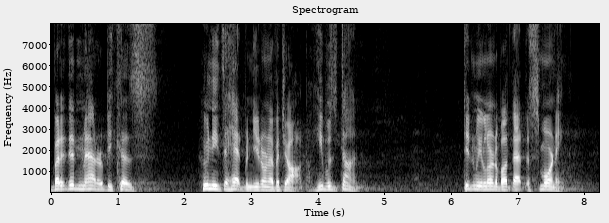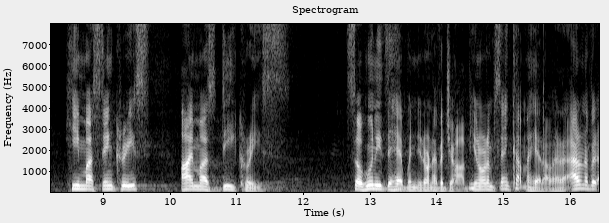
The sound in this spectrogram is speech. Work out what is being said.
but it didn't matter because who needs a head when you don't have a job? He was done. Didn't we learn about that this morning? He must increase, I must decrease. So who needs a head when you don't have a job? You know what I'm saying? Cut my head off. I don't have it.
